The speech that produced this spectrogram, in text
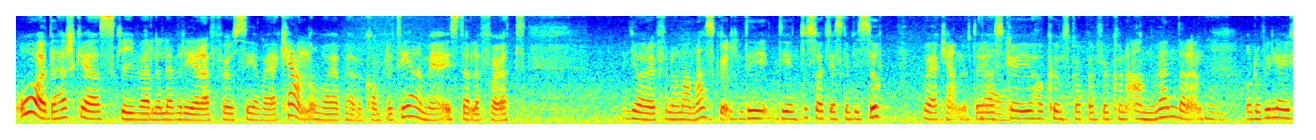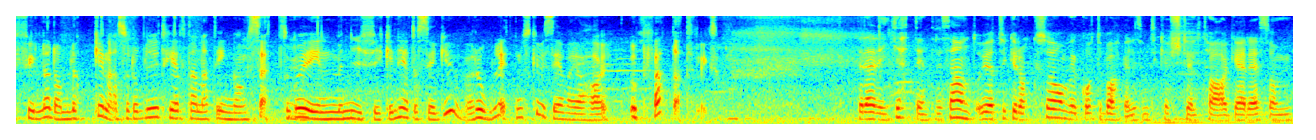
åh, det här ska jag skriva eller leverera för att se vad jag kan och vad jag behöver komplettera med istället för att göra det för någon annans skull. Det, det är inte så att jag ska visa upp vad jag kan utan jag Nej. ska ju ha kunskapen för att kunna använda den. Mm. Och då vill jag ju fylla de luckorna så då blir det ett helt annat ingångssätt. Då Mm. går jag in med nyfikenhet och säger gud vad roligt, nu ska vi se vad jag har uppfattat. Liksom. Det där är jätteintressant och jag tycker också om vi går tillbaka liksom till kursdeltagare som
